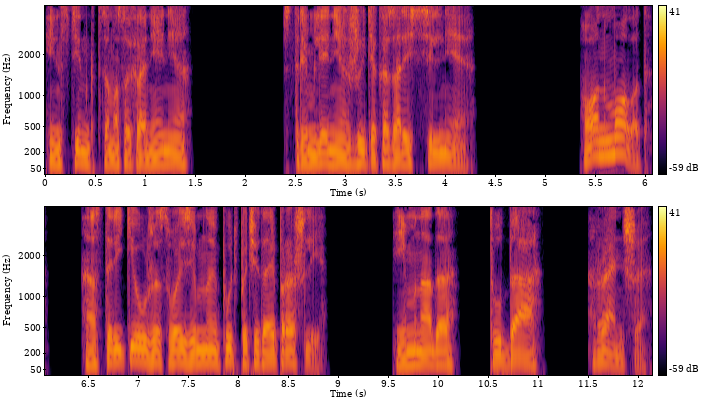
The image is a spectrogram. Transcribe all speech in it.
Инстинкт самосохранения, стремление жить оказались сильнее. Он молод, а старики уже свой земной путь, почитай, прошли. Им надо туда раньше.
